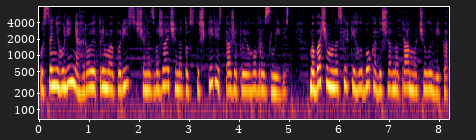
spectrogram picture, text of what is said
У сцені гоління герой отримує поріз, що, незважаючи на товстошкірість, каже про його вразливість. Ми бачимо, наскільки глибока душевна травма чоловіка,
